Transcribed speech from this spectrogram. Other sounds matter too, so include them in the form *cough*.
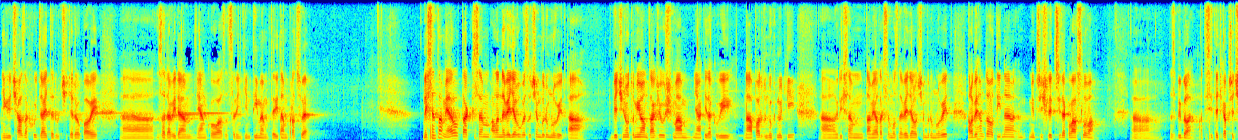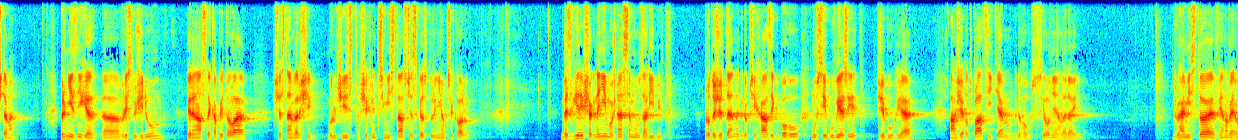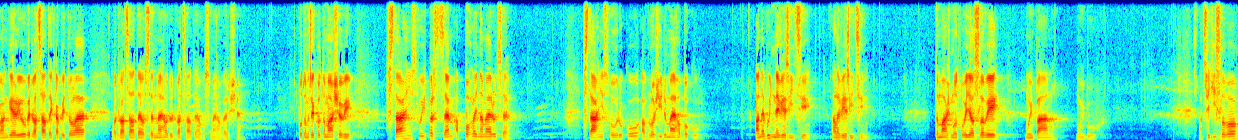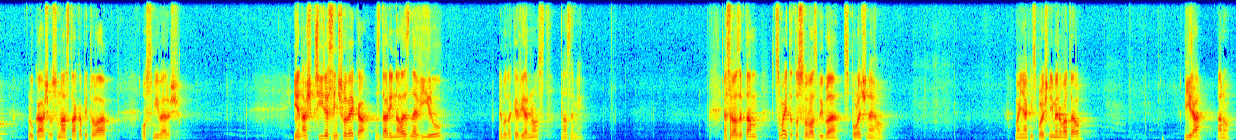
někdy čas a chuť, zajďte určitě do Opavy za Davidem Jankou a za celým tím týmem, který tam pracuje. Než jsem tam jel, tak jsem ale nevěděl vůbec, o čem budu mluvit. A většinou to mývám tak, že už mám nějaký takový nápad vnuknutí. A když jsem tam jel, tak jsem moc nevěděl, o čem budu mluvit. Ale během toho týdne mi přišly tři taková slova z Bible. A ty si teďka přečteme. První z nich je v listu Židům v 11. kapitole v 6. verši. Budu číst všechny tři místa z českého studijního překladu. Bez víry však není možné se mu zalíbit. Protože ten, kdo přichází k Bohu, musí uvěřit, že Bůh je a že odplácí těm, kdo ho usilovně hledají. Druhé místo je v Janově Evangeliu ve 20. kapitole od 27. do 28. verše. Potom řekl Tomášovi, vstáhni svůj prst sem a pohleď na mé ruce. Vstáhni svou ruku a vloží do mého boku. A nebuď nevěřící, ale věřící. Tomáš mu odpověděl slovy, můj pán, můj Bůh. A třetí slovo, Lukáš, 18. kapitola, 8. verš. Jen až přijde syn člověka, zdali nalezne víru, nebo také věrnost na zemi. Já se vás zeptám, co mají tato slova z Bible společného? Mají nějaký společný jmenovatel? Víra? Ano.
